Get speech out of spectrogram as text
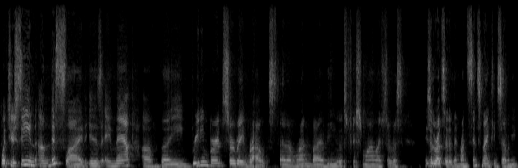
What you're seeing on this slide is a map of the breeding bird survey routes that are run by the U.S. Fish and Wildlife Service. These are the routes that have been run since 1970.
